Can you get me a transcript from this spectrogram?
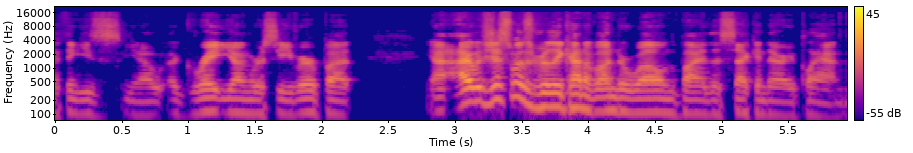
I think he's, you know, a great young receiver, but I was just was really kind of underwhelmed by the secondary plan.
